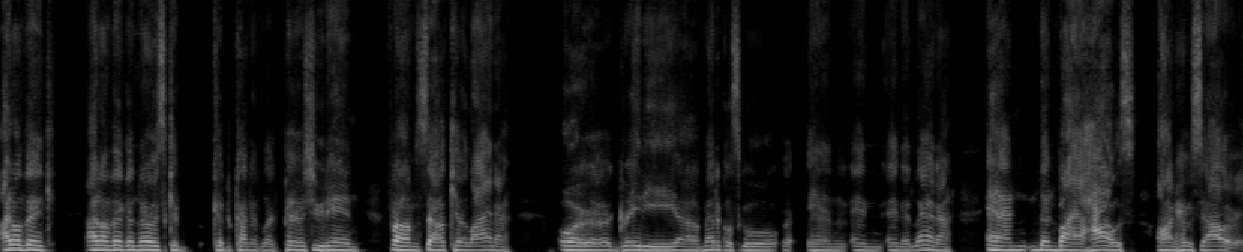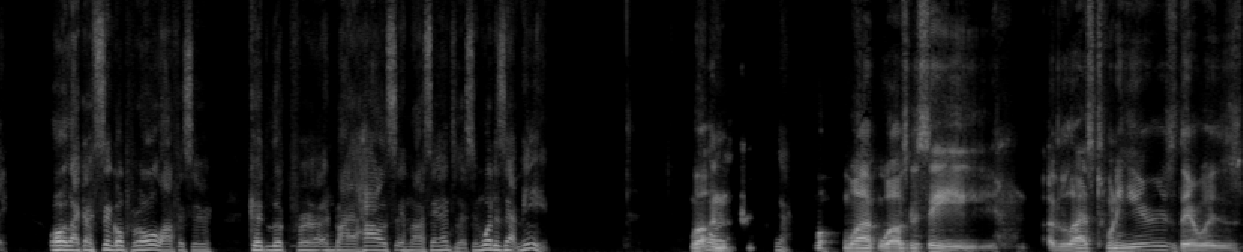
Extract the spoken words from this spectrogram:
I don't think, I don't think a nurse could, could kind of like parachute in from South Carolina or Grady uh, Medical School in, in, in Atlanta and then buy a house on her salary, or like a single parole officer could look for and buy a house in Los Angeles. And what does that mean? Well, or, and yeah. Well, well, I was going to say uh, the last 20 years, there was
